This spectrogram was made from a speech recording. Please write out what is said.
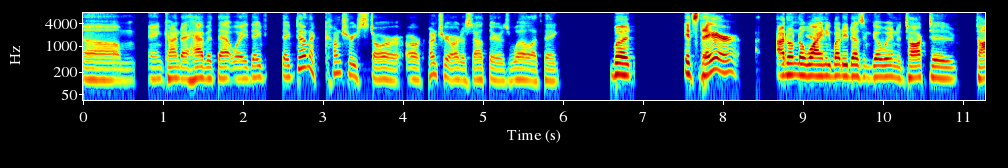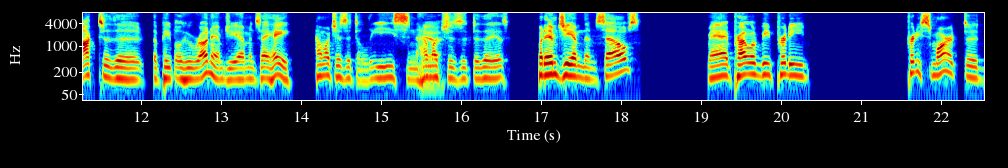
um and kind of have it that way. They've they've done a country star or country artist out there as well i think. But it's there. I don't know why anybody doesn't go in and talk to talk to the the people who run mgm and say hey how much is it to lease and how Yeah. much is it to this? But mgm themselves man it'd probably be pretty pretty smart to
